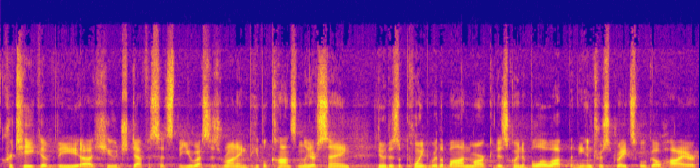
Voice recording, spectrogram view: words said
critique of the uh, huge deficits the U.S. is running. People constantly are saying, you know, there's a point where the bond market is going to blow up and the interest rates will go higher.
